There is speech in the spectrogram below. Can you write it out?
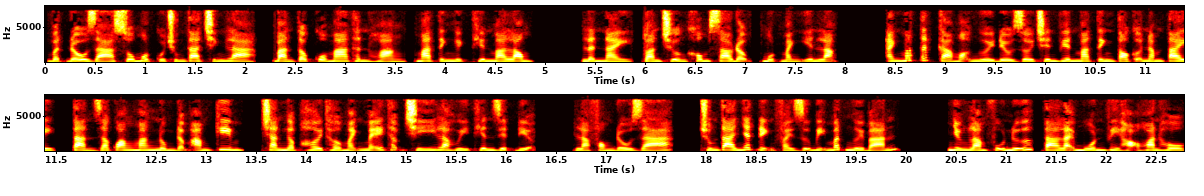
Vật đấu giá số một của chúng ta chính là, bản tộc của ma thần hoàng, ma tinh nghịch thiên ma long. Lần này, toàn trường không sao động, một mảnh yên lặng. Ánh mắt tất cả mọi người đều rơi trên viên ma tinh to cỡ nắm tay, tản ra quang mang nồng đậm ám kim, tràn ngập hơi thở mạnh mẽ thậm chí là hủy thiên diệt địa. Là phòng đấu giá, chúng ta nhất định phải giữ bị mất người bán. Nhưng làm phụ nữ, ta lại muốn vì họ hoan hô.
